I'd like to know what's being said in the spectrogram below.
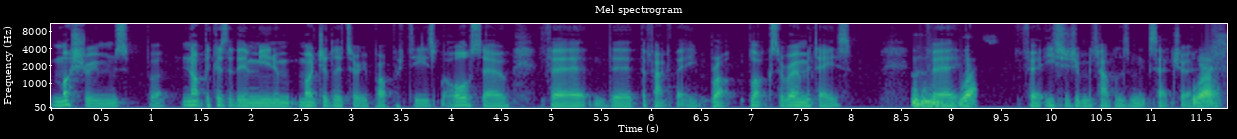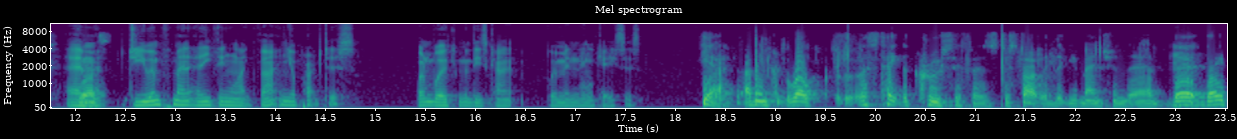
mushrooms, but not because of the immunomodulatory properties, but also for the, the fact that it bro- blocks aromatase mm-hmm. for, yes. for estrogen metabolism, etc. Yes. Um, yes. Do you implement anything like that in your practice when working with these kind of women in cases? Yeah, I mean, well, let's take the crucifers to start with that you mentioned there. They they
